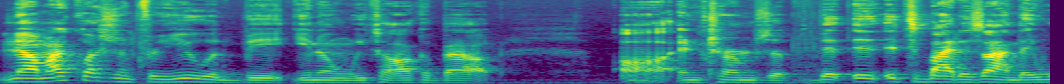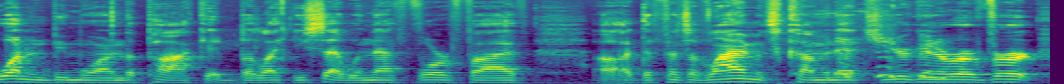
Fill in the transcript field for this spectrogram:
Now, my question for you would be, you know, when we talk about uh, in terms of it, it's by design. They want to be more in the pocket, but like you said, when that four or five uh, defensive lineman's coming at you, you're going to revert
